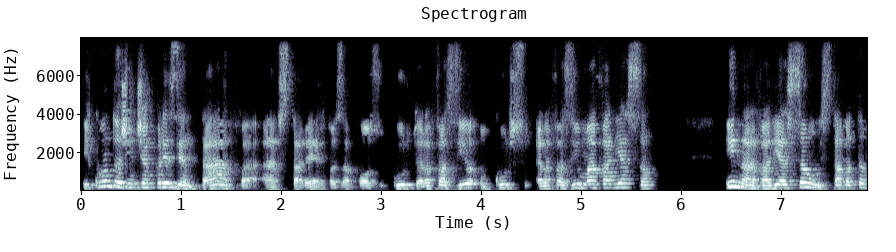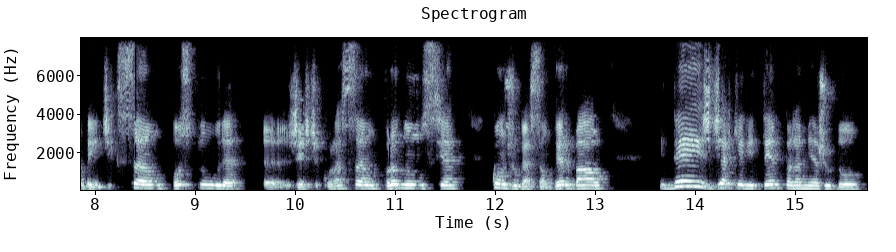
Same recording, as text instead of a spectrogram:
E quando a gente apresentava as tarefas após o curso, ela fazia o curso, ela fazia uma avaliação. E na avaliação estava também dicção, postura, eh, gesticulação, pronúncia, conjugação verbal. E desde aquele tempo ela me ajudou,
